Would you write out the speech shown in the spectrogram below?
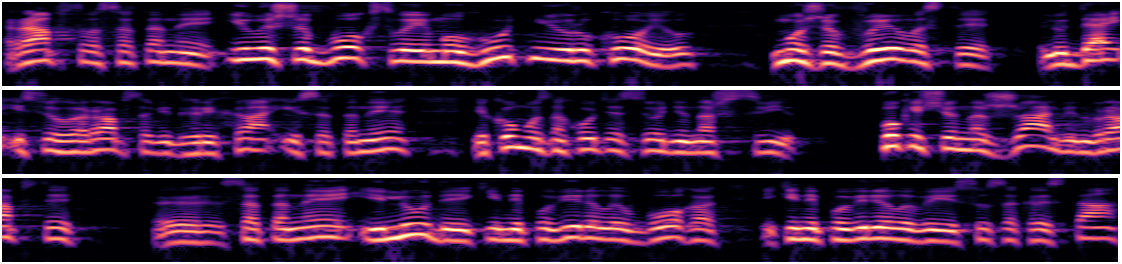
рабства сатани. І лише Бог своєю могутньою рукою може вивести людей із цього рабства від гріха і сатани, в якому знаходиться сьогодні наш світ. Поки що, на жаль, він в рабстві е, сатани і люди, які не повірили в Бога, які не повірили в Ісуса Христа,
